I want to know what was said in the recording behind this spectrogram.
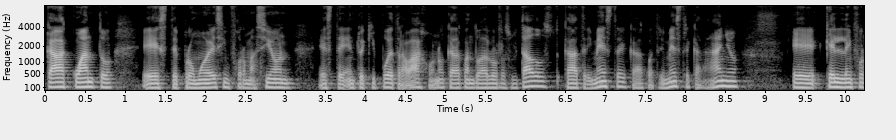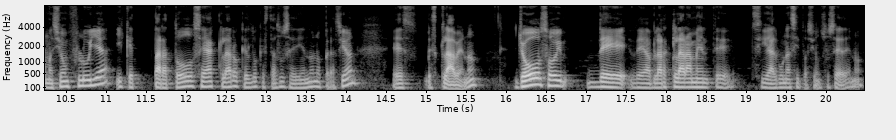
cada cuánto este, promueves información este, en tu equipo de trabajo, ¿no? Cada cuánto das los resultados, cada trimestre, cada cuatrimestre, cada año. Eh, que la información fluya y que para todos sea claro qué es lo que está sucediendo en la operación es, es clave, ¿no? Yo soy de, de hablar claramente si alguna situación sucede, ¿no?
